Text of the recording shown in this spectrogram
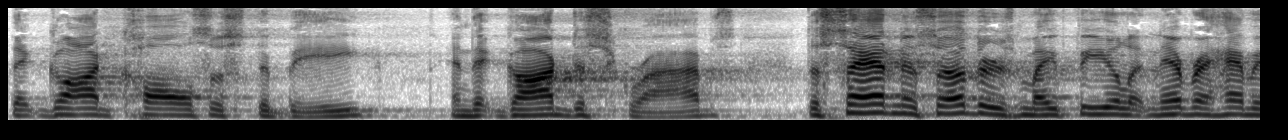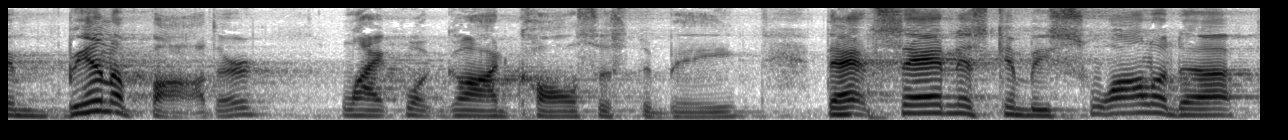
that God calls us to be and that God describes, the sadness others may feel at never having been a father like what God calls us to be, that sadness can be swallowed up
